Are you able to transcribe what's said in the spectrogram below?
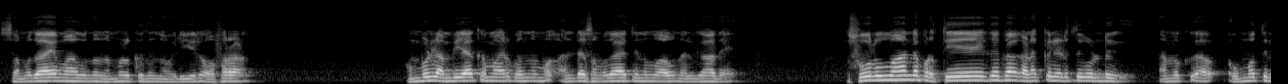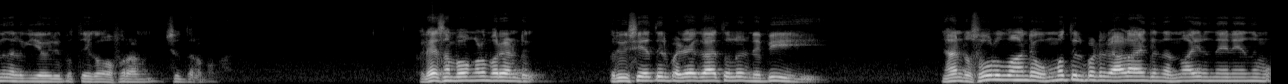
സമുദായമാകുന്ന നമ്മൾക്ക് നിന്ന് വലിയൊരു ഓഫറാണ്. മുമ്പുള്ള അമ്പിയാക്കന്മാർക്കൊന്നും എന്റെ സമുദായത്തിന് വാവ് നൽകാതെ റസൂലുള്ളാന്റെ പ്രത്യേകത കണക്കിലെടുത്തുകൊണ്ട് നമുക്ക് ഉമ്മത്തിന് നൽകിയ ഒരു പ്രത്യേക ഓഫറാണ് ശുദ്ധ റമദാൻ. പല സംഭവങ്ങളും പറയാനുണ്ട്. ഒരു വിഷയത്തിൽ പഴയ കാലത്തുള്ള നബി ഞാൻ റസൂലുള്ളാന്റെ ഉമ്മത്തിൽപ്പെട്ട ഒരാളായെങ്കിൽ നന്നായിരുന്നേനെ എന്ന്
